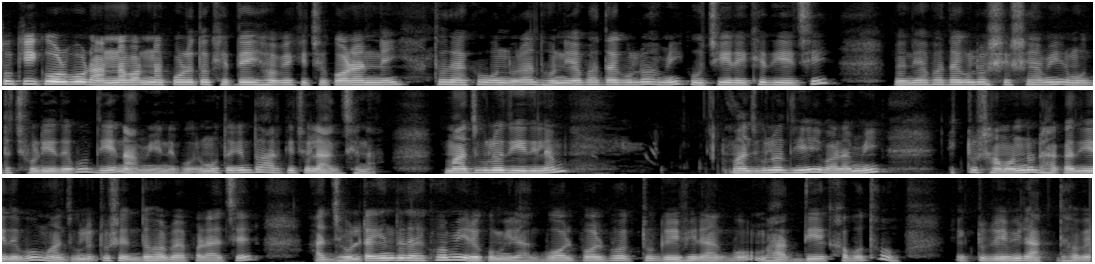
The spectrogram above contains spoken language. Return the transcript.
তো কী করব? রান্না বান্না করে তো খেতেই হবে, কিছু করার নেই। তো দেখো বন্ধুরা, ধনিয়া পাতাগুলো আমি কুচিয়ে রেখে দিয়েছি। ধনিয়া পাতাগুলো শেষে আমি এর মধ্যে ছড়িয়ে দেবো, দিয়ে নামিয়ে নেব। এর মধ্যে কিন্তু আর কিছু লাগছে না। মাছগুলো দিয়ে দিলাম। মাছগুলো দিয়ে এবার আমি একটু সামান্য ঢাকা দিয়ে দেবো, মাছগুলো একটু সেদ্ধ হওয়ার ব্যাপার আছে। আর ঝোলটা কিন্তু দেখো আমি এরকমই রাখব, অল্প অল্প একটু গ্রেভি রাখব, ভাত দিয়ে খাব তো, একটু গ্রেভি রাখতে হবে।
